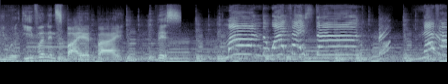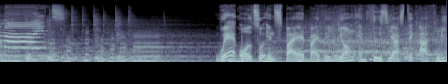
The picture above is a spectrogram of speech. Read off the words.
We were even inspired by this. Mom, the Wi-Fi's down! Never mind! We're also inspired by the young, enthusiastic athlete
